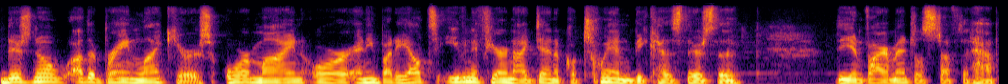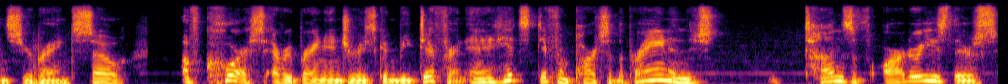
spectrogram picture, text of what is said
There's no other brain like yours or mine or anybody else, even if you're an identical twin, because there's the the environmental stuff that happens to your brain. So of course every brain injury is going to be different and it hits different parts of the brain and there's tons of arteries. There's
